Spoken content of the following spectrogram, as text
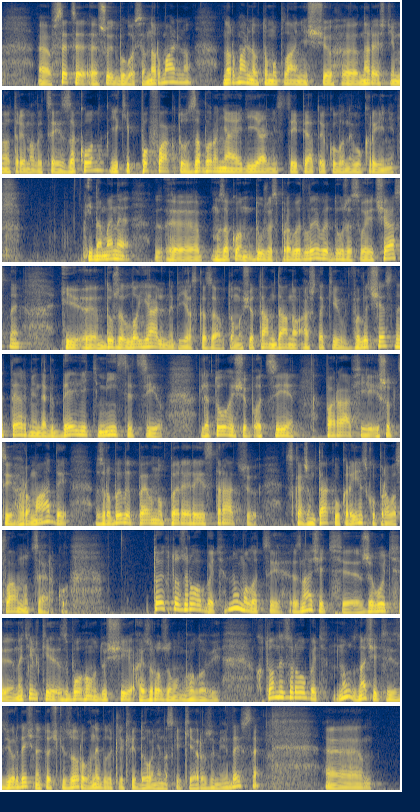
е, все це, е, що відбулося, нормально. Нормально в тому плані, що е, нарешті ми отримали цей закон, який по факту забороняє діяльність цієї п'ятої колони в Україні. І на мене е, закон дуже справедливий, дуже своєчасний і е, дуже лояльний, б я сказав, тому що там дано аж такий величезний термін, як 9 місяців, для того, щоб оці парафії і щоб ці громади зробили певну перереєстрацію, скажімо так, в Українську православну церкву. Той, хто зробить, ну молодці, значить, е, живуть не тільки з Богом в душі, а й з розумом в голові. Хто не зробить, ну, значить, з юридичної точки зору вони будуть ліквідовані, наскільки я розумію. Й все. Е,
